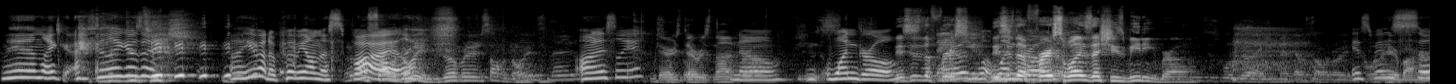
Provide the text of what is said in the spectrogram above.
man like I feel like it was a oh, you about to put me on the What about spot. Like, Salvadorians? You grew up with any Salvadorians, man? honestly, There's there was none, no. bro. One girl. This is the first. was one- This is the girl. first ones that she's meeting, bro. Who's this one girl that met that was Salvadorian? It's been so her.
